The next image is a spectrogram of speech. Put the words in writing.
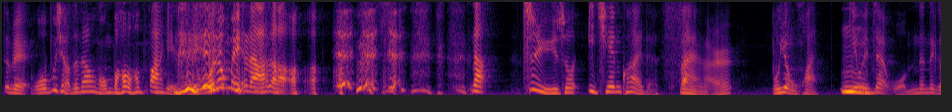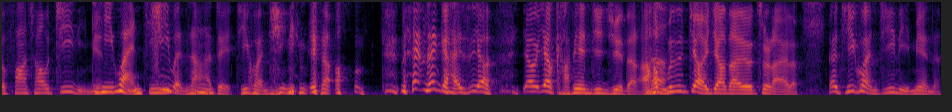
对不对？我不晓得他红包 发给谁，我都没拿到。那至于说一千块的，反而不用换，因为在我们的那个发钞机里面，提款机基本上啊，对，提款机里面哦，那那个还是要要要卡片进去的啦，不是叫一叫它就出来了。那提款机里面呢，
